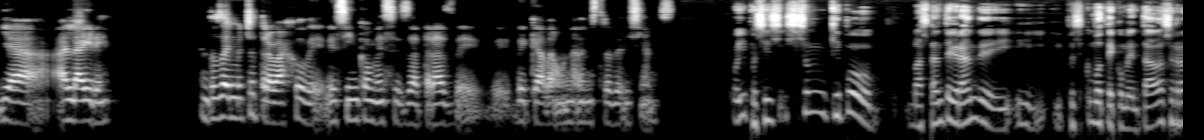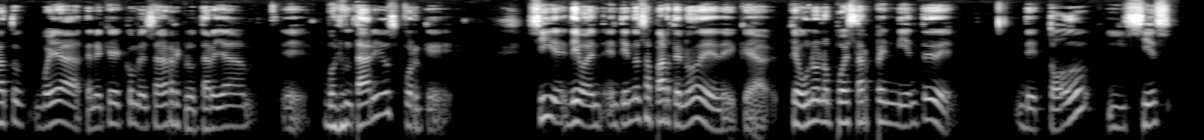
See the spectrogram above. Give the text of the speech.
ya al aire. Entonces hay mucho trabajo de, de cinco meses atrás de, de, de, cada una de nuestras ediciones. Oye, pues sí, sí es un equipo bastante grande y, pues como te comentaba hace rato, voy a tener que comenzar a reclutar ya eh, voluntarios porque sí, eh, digo, entiendo esa parte, ¿no? De, que, que, uno no puede estar pendiente de, de todo y si es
